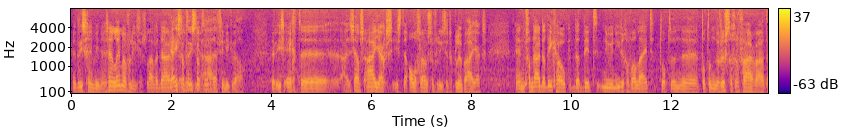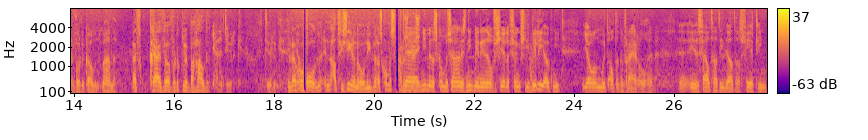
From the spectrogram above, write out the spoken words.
Er is geen winnaar. Er zijn alleen maar verliezers. Laten we daar, ja, is dat, is dat, ja, dat vind ik wel. Er is echt, uh, zelfs Ajax is de allergrootste verliezer, de club Ajax. En vandaar dat ik hoop dat dit nu in ieder geval leidt tot een, uh, tot een rustiger vaarwater voor de komende maanden. Blijft Cruijff wel voor de club behouden? Ja, natuurlijk. natuurlijk. In welke ja. rol? Een adviserende rol, niet meer als commissaris Nee, dus. niet meer als commissaris, niet meer in een officiële functie. Wil hij ook niet. Johan moet altijd een vrije rol hebben. Uh, in het veld had hij dat als 14.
